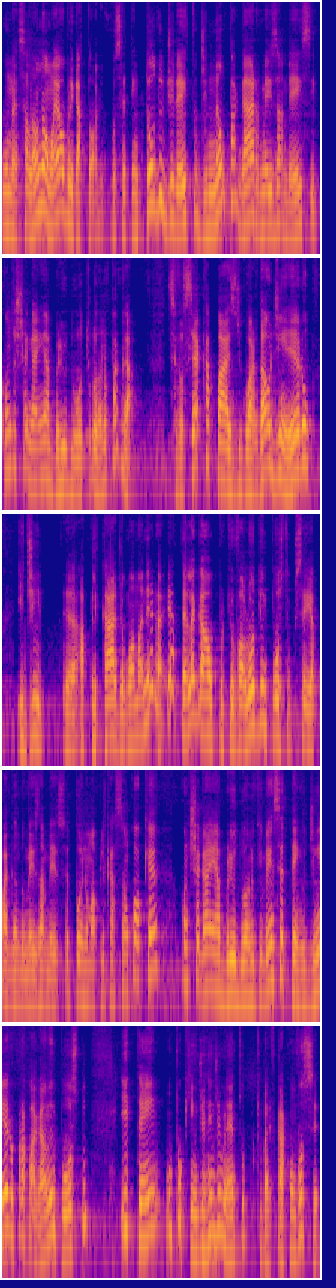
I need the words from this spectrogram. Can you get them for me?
o mensalão não é obrigatório. Você tem todo o direito de não pagar mês a mês e quando chegar em abril do outro ano pagar. Se você é capaz de guardar o dinheiro e de é, aplicar de alguma maneira, é até legal, porque o valor do imposto que você ia pagando mês a mês, você põe numa aplicação qualquer, quando chegar em abril do ano que vem, você tem o dinheiro para pagar o imposto e tem um pouquinho de rendimento que vai ficar com você.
